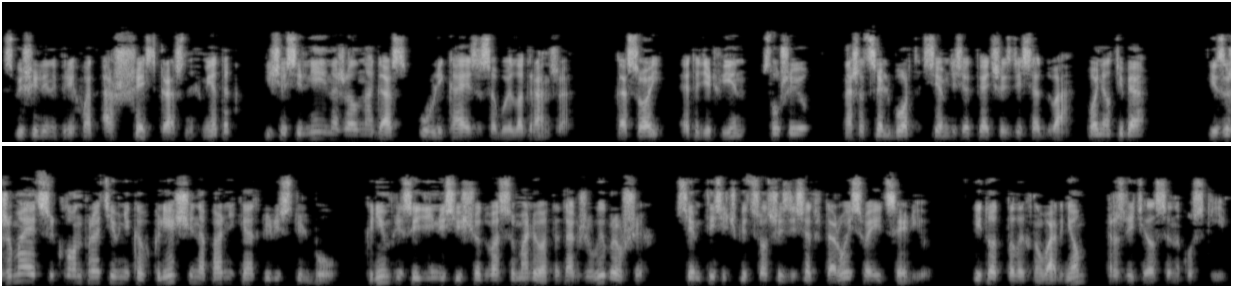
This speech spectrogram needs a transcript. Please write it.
спешили на перехват аж шесть красных меток, еще сильнее нажал на газ, увлекая за собой Лагранжа. «Косой, это дельфин. Слушаю. Наша цель борт 7562. Понял тебя?» И зажимая циклон противника в клещи, напарники открыли стрельбу. К ним присоединились еще два самолета, также выбравших 7562 своей целью, и тот, полыхнув огнем, разлетелся на куски.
